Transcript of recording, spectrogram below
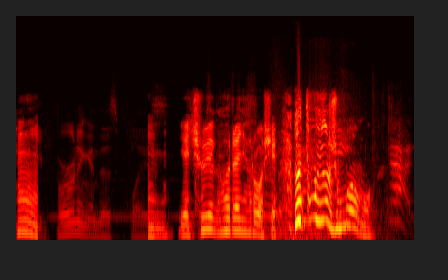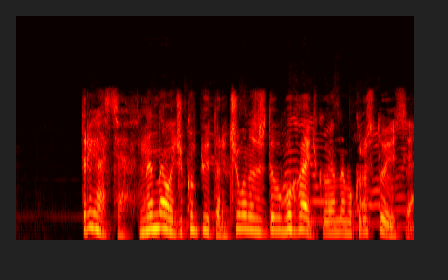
Хм. Я чую, як горять гроші. А твою ж маму! Трясся, ненавиджу комп'ютери. Чому вони завжди вибухають, коли я ними користуюся?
